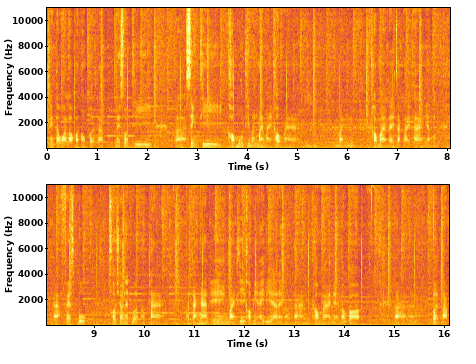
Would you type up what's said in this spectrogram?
เพียงแต่ว่าเราก็ต้องเปิดรับในส่วนที่สิ่งที่ข้อมูลที่มันใหม่ ๆ เข้ามา มันเข้ามาได้จากหลายทางอย่างเฟซบุ๊กโซเชียลเน็ตเวิร์กต่างๆ พนักงานเอง บางทีเขามีไอเดียอะไรต่างๆ เข้ามาเนี่ยเราก็เปิดรับ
